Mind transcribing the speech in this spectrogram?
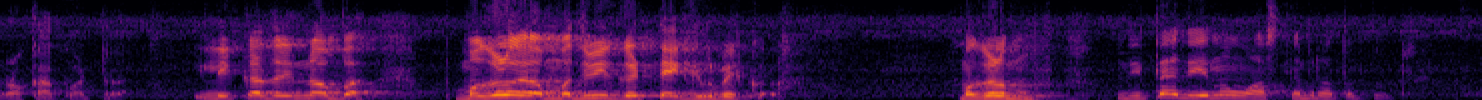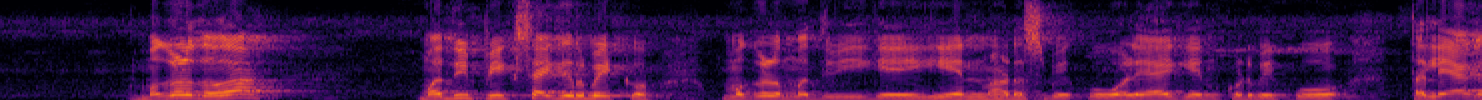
ರೊಕ್ಕ ಕೊಟ್ರೆ. ಇಲ್ಲಿಕ್ಕಂದ್ರೆ ಇನ್ನೊಬ್ಬ ಮಗಳ ಮದ್ವೆ ಗಟ್ಟಿಯಾಗಿರ್ಬೇಕು. ಮಗಳ ಇತ್ತದೇನೋ ವಾಸನೆ ಬರತ್ತ ನೋಡ್ರಿ. ಮಗಳದು ಮದ್ವೆ ಫಿಕ್ಸ್ ಆಗಿರಬೇಕು ಮಗಳ ಮದುವೆಗೆ ಏನು ಮಾಡಿಸ್ಬೇಕು ಒಳ್ಯಾಗ ಏನು ಕೊಡಬೇಕು, ತಲೆಯಾಗ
